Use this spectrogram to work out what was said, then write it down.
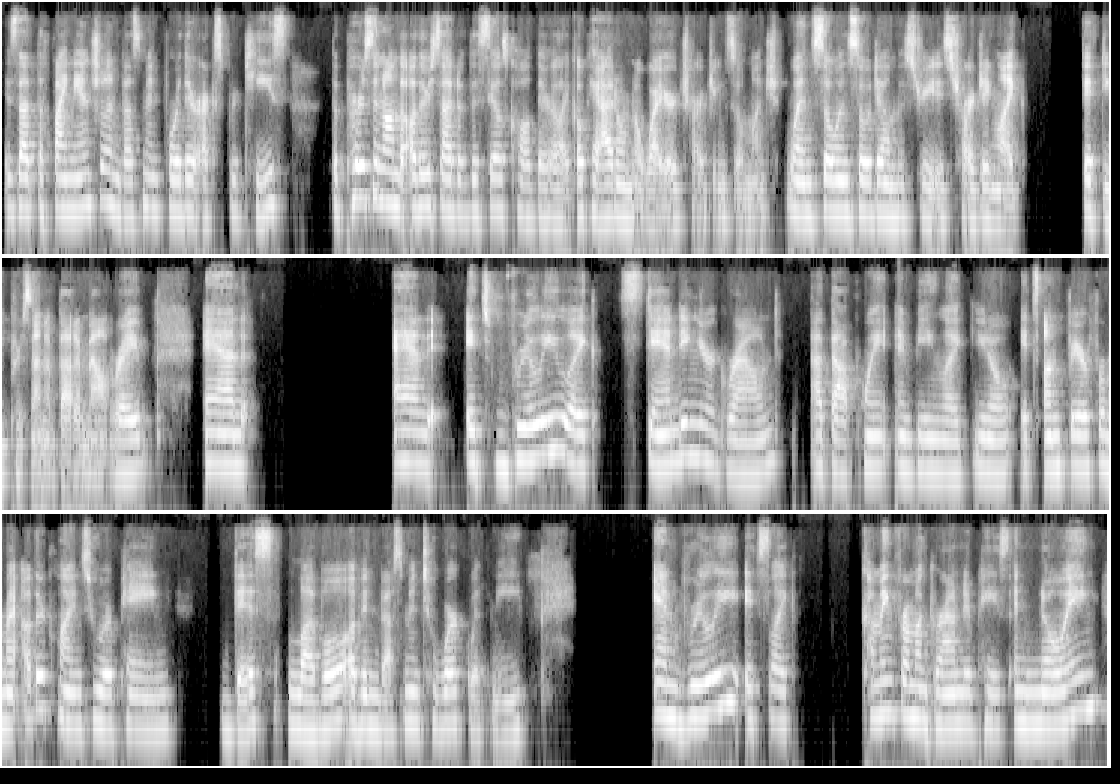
is that the financial investment for their expertise the person on the other side of the sales call, they're like, okay, I don't know why you're charging so much when so and so down the street is charging like 50% of that amount, right? And and it's really like standing your ground at that point and being like, you know, it's unfair for my other clients who are paying this level of investment to work with me. And really, it's like coming from a grounded pace and knowing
